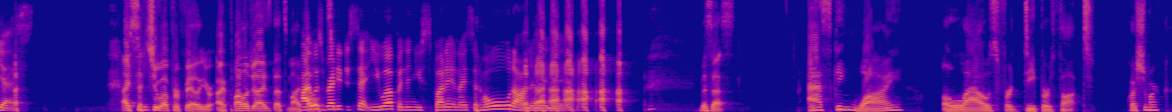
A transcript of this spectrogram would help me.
yes. I set you up for failure. I apologize. That's my fault. I was ready to set you up and then you spun it and I said, hold on a minute. Miss S, asking why allows for deeper thought. Question mark?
